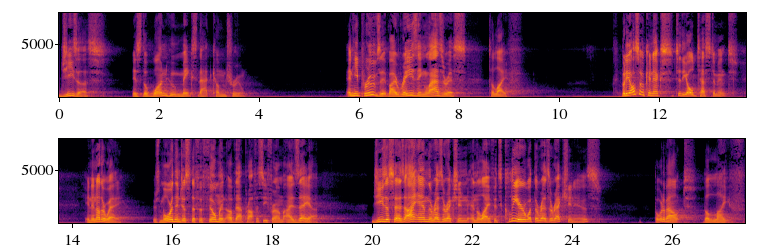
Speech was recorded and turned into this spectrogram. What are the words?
Jesus is the one who makes that come true. And he proves it by raising Lazarus to life. But he also connects to the Old Testament in another way. There's more than just the fulfillment of that prophecy from Isaiah. Jesus says, I am the resurrection and the life. It's clear what the resurrection is, but what about the life?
